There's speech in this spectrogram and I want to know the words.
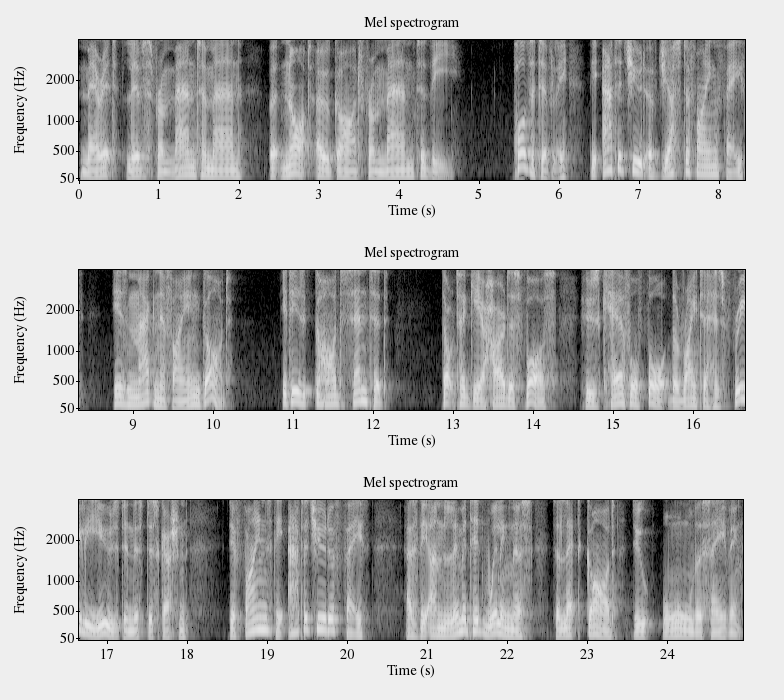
Merit lives from man to man, but not, O God, from man to thee. Positively, the attitude of justifying faith is magnifying God. It is God centered. Dr. Gerhardus Vos, whose careful thought the writer has freely used in this discussion, defines the attitude of faith as the unlimited willingness to let God do all the saving,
